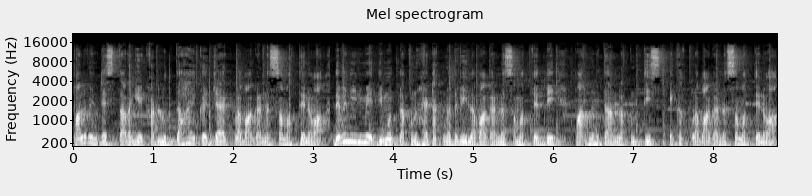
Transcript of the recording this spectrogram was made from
පළවෙනි ටෙස්ට් තරගයේ කඩලු 10ක ජයක් ලබා ගන්න සමත් වෙනවා. දෙවෙනි ඉනිමේ දිමුත් ලකුණු 60ක් නොදවී ලබා ගන්න සමත් වෙද්දී පර්ණවිතාන් ලකුණු 31ක් ලබා ගන්න සමත් වෙනවා.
